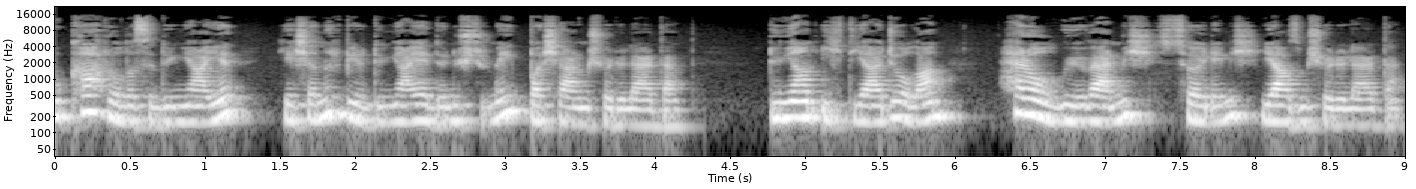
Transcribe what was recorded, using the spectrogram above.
Bu kahrolası dünyayı yaşanır bir dünyaya dönüştürmeyi başarmış ölülerden. Dünyanın ihtiyacı olan her olguyu vermiş, söylemiş, yazmış ölülerden.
